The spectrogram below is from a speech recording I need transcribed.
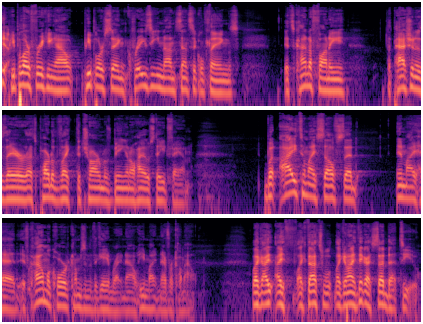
Yeah. People are freaking out. People are saying crazy, nonsensical things. It's kind of funny. The passion is there. That's part of like the charm of being an Ohio State fan. But I to myself said in my head, if Kyle McCord comes into the game right now, he might never come out. Like I, I like that's what like, and I think I said that to you,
